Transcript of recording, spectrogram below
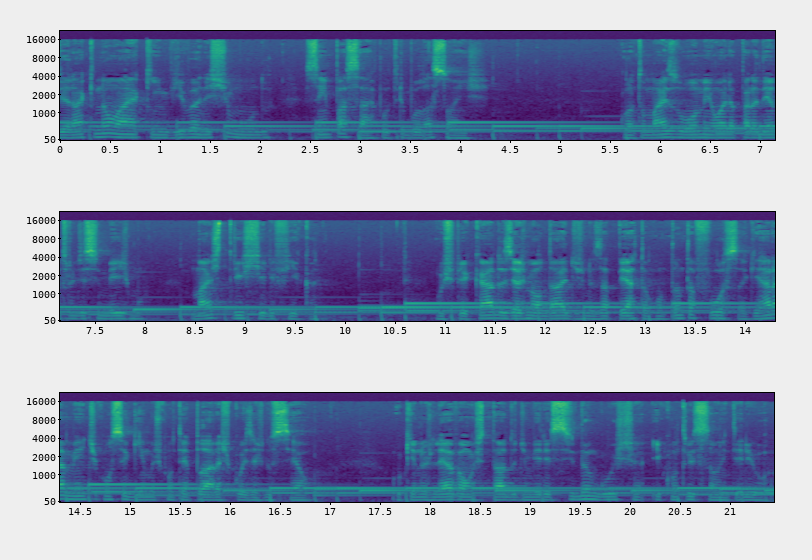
verá que não há quem viva neste mundo sem passar por tribulações. Quanto mais o homem olha para dentro de si mesmo, mais triste ele fica. Os pecados e as maldades nos apertam com tanta força que raramente conseguimos contemplar as coisas do céu o que nos leva a um estado de merecida angústia e contrição interior.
